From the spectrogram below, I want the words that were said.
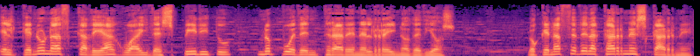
el que no nazca de agua y de espíritu no puede entrar en el reino de Dios. Lo que nace de la carne es carne,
